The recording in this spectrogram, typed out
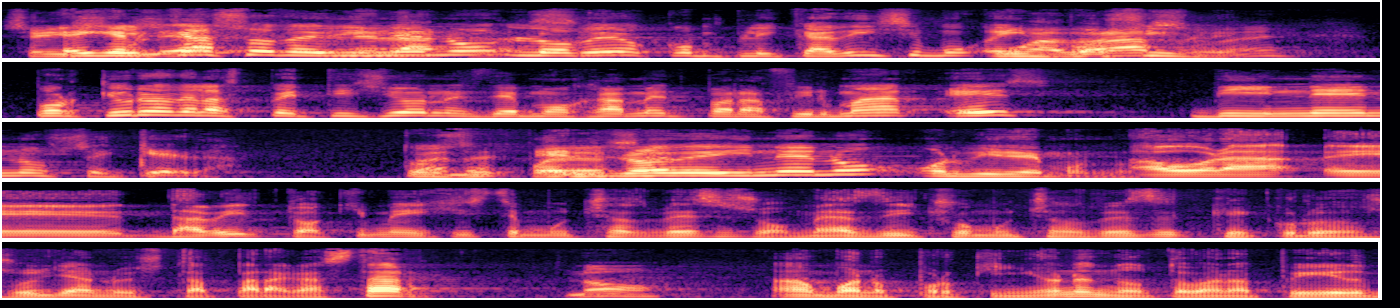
Sí, en sí, el sí. caso de Dineno lo veo complicadísimo e imposible. ¿eh? Porque una de las peticiones de Mohamed para firmar es Dineno se queda. Entonces, Bueno, puede en lo de Dineno, olvidémonos. Ahora, eh, David, tú aquí me dijiste muchas veces, o me has dicho muchas veces, que Cruz Azul ya no está para gastar. No, Ah, bueno, por Quiñones no te van a pedir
